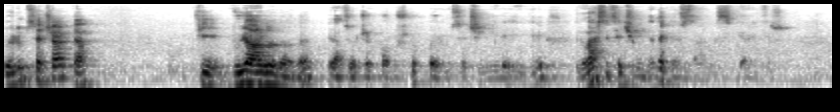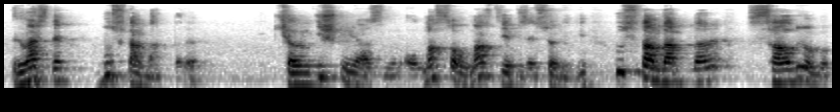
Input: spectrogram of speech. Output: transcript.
bölüm seçerken ki duyarlılığını biraz önce konuştuk bölüm seçimiyle ilgili üniversite seçiminde de göstermesi gerekir. Üniversite bu standartları çağın iş dünyasının olmazsa olmaz diye bize söylediği bu standartları sağlıyor mu?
